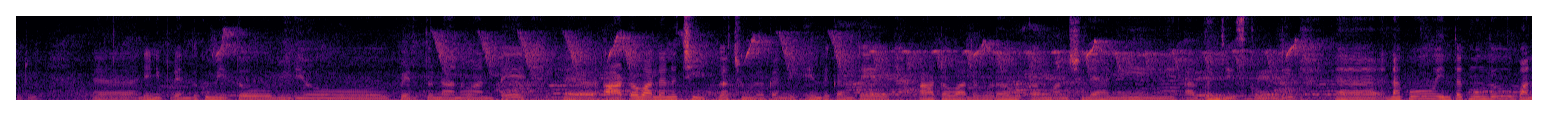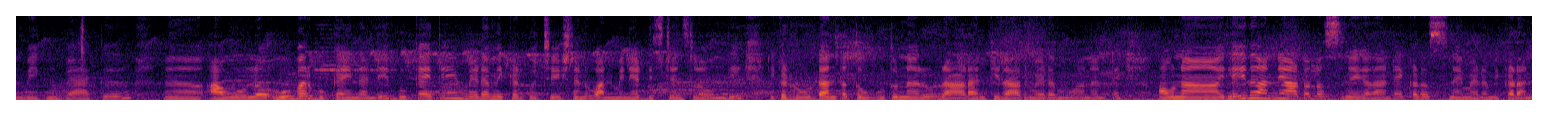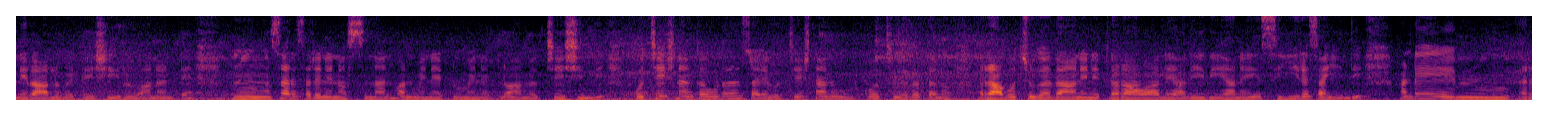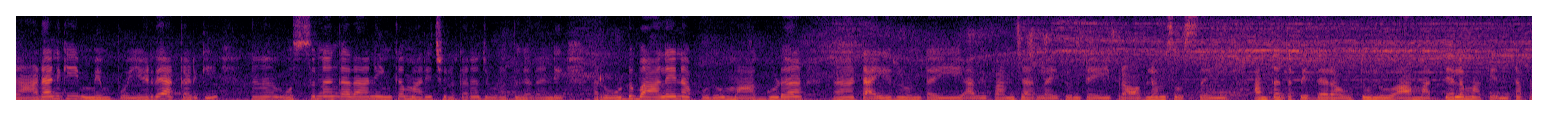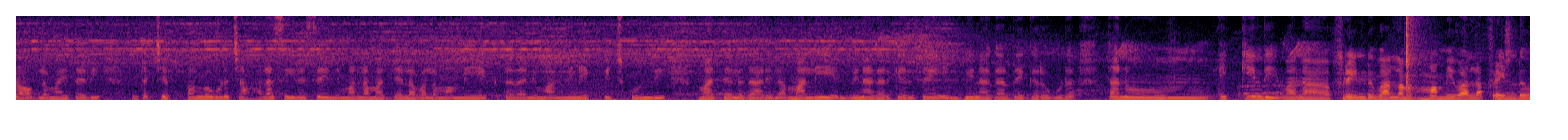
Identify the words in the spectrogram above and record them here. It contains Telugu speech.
ఆ, నేను ఇప్పుడు ఎందుకు మీతో వీడియో పెడుతున్నాను అంటే ఆటో వాళ్ళను చీప్గా చూడకండి. ఎందుకంటే ఆటో వాళ్ళు కూడా ఒక మనుషులే అని అర్థం చేసుకోండి. నాకు ఇంతకుముందు వన్ వీక్ బ్యాక్ ఆ, ఓలో ఊబర్ బుక్ అయిందండి. బుక్ అయితే మేడం ఇక్కడికి వచ్చేసినాను. వన్ మినిట్ డిస్టెన్స్లో ఉంది. ఇక్కడ రోడ్ అంతా తవ్వుతున్నారు. రావడానికి రాదు మేడం అని అంటే అవునా? లేదు అన్ని ఆటోలు వస్తున్నాయి కదా అంటే ఎక్కడ వస్తున్నాయి మేడం? ఇక్కడ అన్ని రాళ్ళు పెట్టేసిర్రు అని అంటే సరే సరే నేను వస్తున్నాను. వన్ మినిట్ టూ మినిట్లో ఆమె వచ్చేసింది. వచ్చేసినాక కూడా సరే వచ్చేసినాను ఊరుకోవచ్చు కదా తను రావచ్చు కదా నేను ఎట్లా రావాలి అది ఇది అని సీరియస్ అయ్యింది. అంటే రావడానికి మేము పోయేదే అక్కడికి. వస్తున్నాం కదా అని ఇంకా మరీ చులకన చూడొద్దు కదండి. రోడ్డు బాగాలేనప్పుడు మాకు కూడా టైర్లు ఉంటాయి అవి పంచర్లు అవుతుంటాయి ప్రాబ్లమ్స్ వస్తాయి. అంతంత పెద్ద రౌతులు ఆ మధ్యలో మాకు ఎంత ప్రాబ్లం అవుతుంది. అంత చెప్పంగా కూడా చాలా సీరియస్ అయింది. మళ్ళీ మధ్యలో వాళ్ళ మమ్మీ ఎక్కుతుందని మమ్మీని ఎక్కించుకుంది మధ్యలో దారిలో. మళ్ళీ ఎల్బీ నగర్కి వెళ్తే ఎల్బీ నగర్ దగ్గర కూడా తను ఎక్కింది. వాళ్ళ ఫ్రెండ్ వాళ్ళ మమ్మీ వాళ్ళ ఫ్రెండ్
